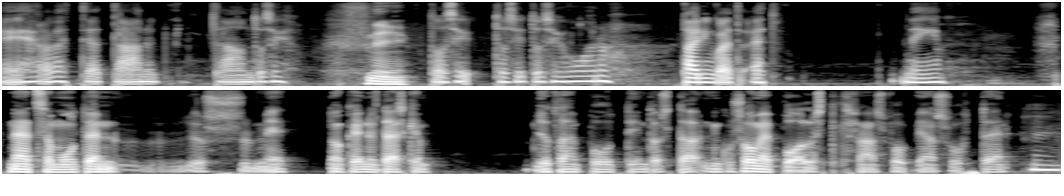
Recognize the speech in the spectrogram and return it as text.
ei helvetti, että tämä nyt tää on tosi, Niin. tosi, tosi, tosi huono. Tai niin kuin, että et, niin. Näet sä muuten, jos miet, okei nyt äsken jotain puhuttiin tuosta niin somepuolesta transfobian suhteen, Mm.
